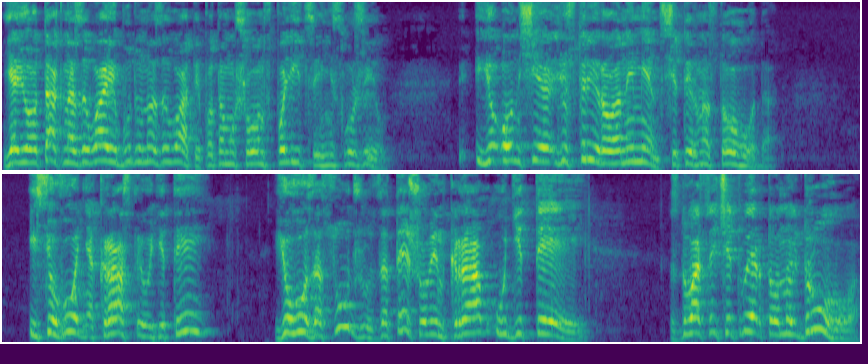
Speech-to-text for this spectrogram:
Я його так називаю і буду називати, тому що він в поліції не служив. І він ще люстрирований мент з 14 года. І сьогодні красти у дітей, його засуджують за те, що він крав у дітей. З 24.02,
